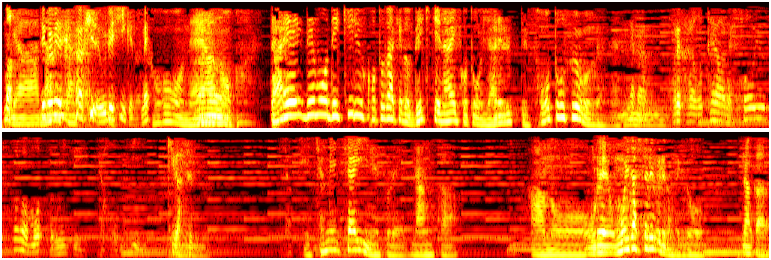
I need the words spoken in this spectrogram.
まいやーあ、手紙でなんかはがきで嬉しいけどね。そうね、うんあの、誰でもできることだけどできてないことをやれるって相当すごいことだよね。だからうん、これからお寺はね、そういうところをもっと見ていった方がいい気がする。めちゃめちゃいいね、それ。なんか。あのー、俺思い出したレベルなんだけど、なんか、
